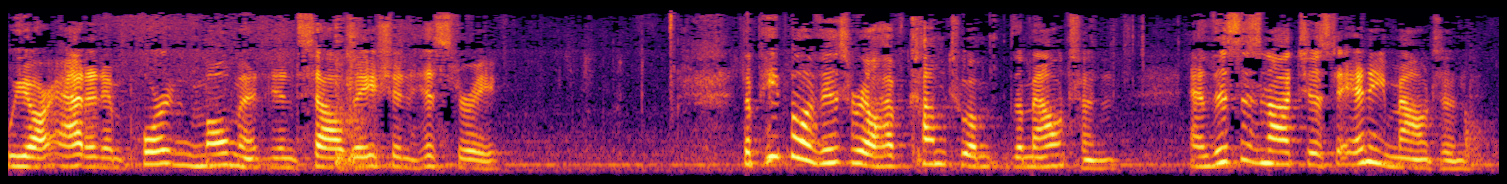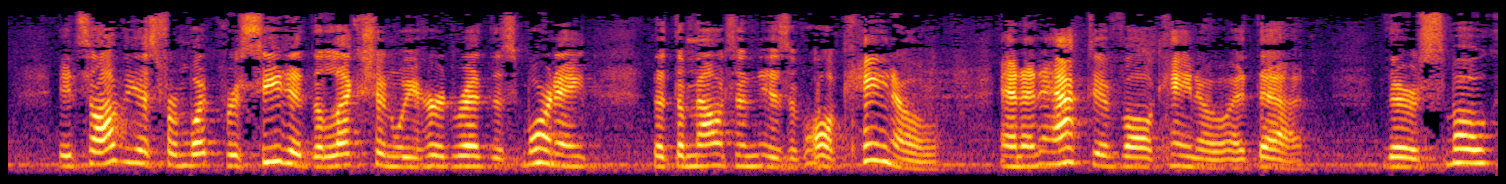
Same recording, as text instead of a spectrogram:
We are at an important moment in salvation history. The people of Israel have come to a, the mountain, and this is not just any mountain. It's obvious from what preceded the lection we heard read this morning that the mountain is a volcano, and an active volcano at that. There's smoke,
